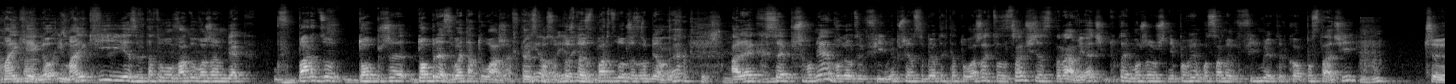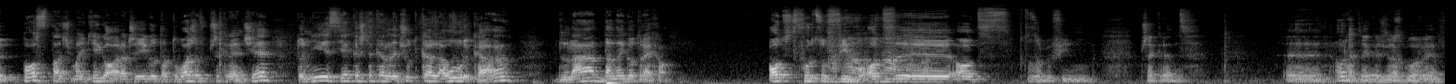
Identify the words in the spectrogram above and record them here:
Majkiego i. Majki jest wytatuowany uważam jak w bardzo dobrze, dobre, złe tatuaże w ten Jo, sposób. jo, To, że to jest jo. bardzo dobrze zrobione, Faktycznie. ale jak sobie przypomniałem w ogóle o tym filmie, przypomniałem sobie o tych tatuażach, to zacząłem się zastanawiać i tutaj może już nie powiem o samym filmie, tylko o postaci. Mhm. Czy postać Majkiego, a raczej jego tatuaże w przekręcie, to nie jest jakaś taka leciutka laurka dla danego Trecho. Od twórców Aha, filmu, od, aha, y, od... Kto zrobił film? Przekręt. Yy, o, to jakaś w głowie.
